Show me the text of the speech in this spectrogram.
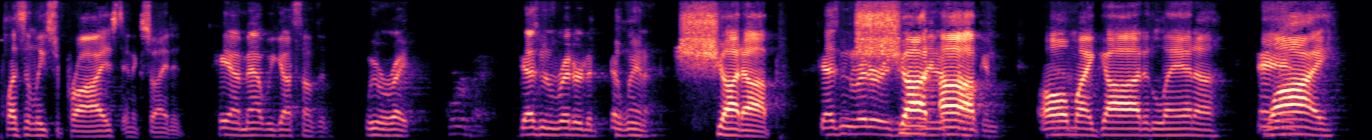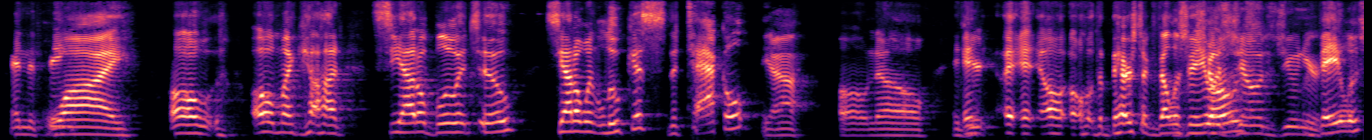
pleasantly surprised and excited. Hey, uh, Matt, we got something. We were right. Quarterback. Desmond Ridder to Atlanta. Shut up. Desmond Ridder is Shut Atlanta up. Falcon. Oh my God, Atlanta. And- Why? And the thing, Why? Oh, oh my God. Seattle blew it too. Seattle went Lucas, the tackle. yeah. Oh no. And, And, and- and- oh, oh, the Bears took Velas Velus Jones. Jones, Jr. Velus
